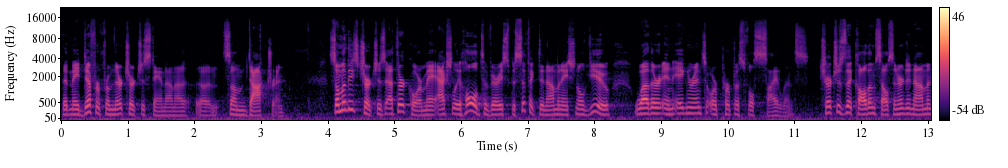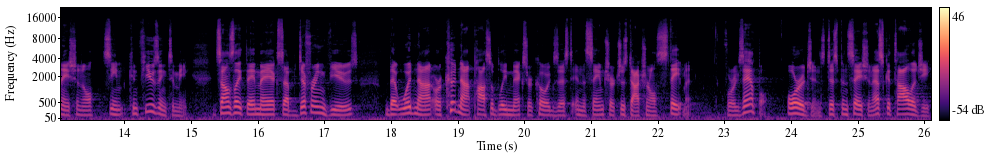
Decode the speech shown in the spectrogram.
that may differ from their church's stand on a, uh, some doctrine. Some of these churches, at their core, may actually hold to very specific denominational view, whether in ignorance or purposeful silence. Churches that call themselves interdenominational seem confusing to me. It sounds like they may accept differing views that would not or could not possibly mix or coexist in the same church's doctrinal statement. For example, origins, dispensation, eschatology,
